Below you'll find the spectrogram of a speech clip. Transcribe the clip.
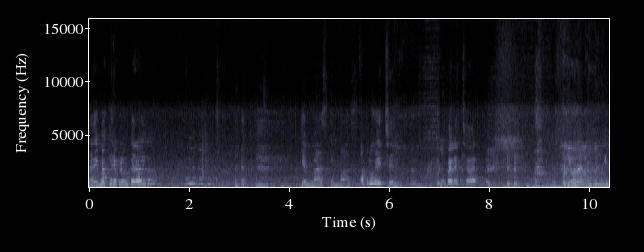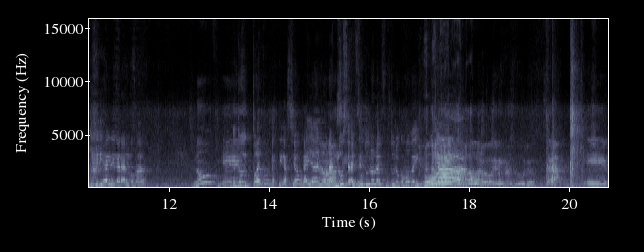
¿Nadie más quiere preguntar algo? Hola, Katy. ¿Quién más? ¿Quién más? Aprovechen que nos van a echar. ¿Qué más? ¿Y tú querías agregar algo más? No, eh, De tu, toda tu investigación, Gaya, no, unas luces. sí. ¿Hay futuro o no hay futuro? ¿Cómo veis tú ya? hay futuro, hay futuro. O sea, eh,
